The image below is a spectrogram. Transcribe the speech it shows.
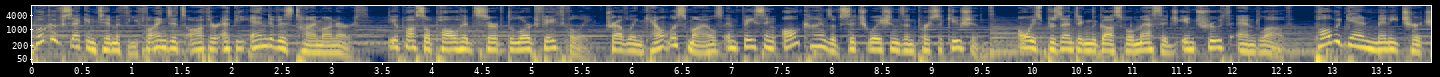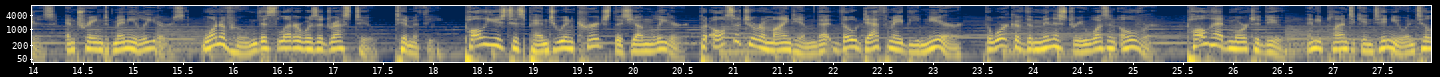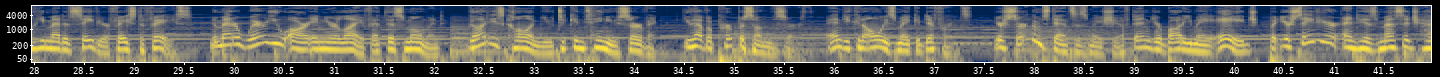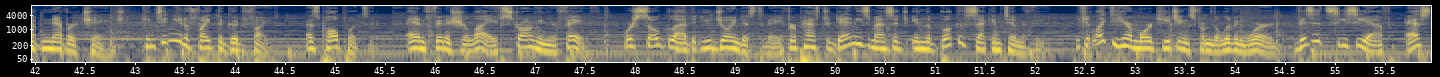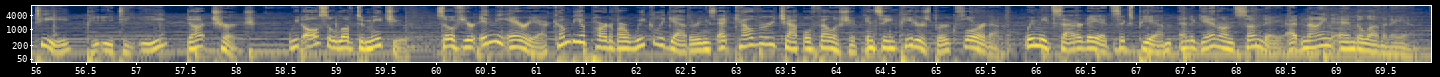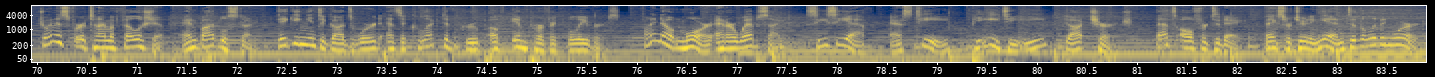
Book of 2 Timothy finds its author at the end of his time on earth. The Apostle Paul had served the Lord faithfully, traveling countless miles and facing all kinds of situations and persecutions, always presenting the gospel message in truth and love. Paul began many churches and trained many leaders, one of whom this letter was addressed to, Timothy. Paul used his pen to encourage this young leader, but also to remind him that though death may be near, the work of the ministry wasn't over. Paul had more to do, and he planned to continue until he met his Savior face to face. No matter where you are in your life at this moment, God is calling you to continue serving. You have a purpose on this earth, and you can always make a difference. Your circumstances may shift and your body may age, but your Savior and His message have never changed. Continue to fight the good fight, as Paul puts it, and finish your life strong in your faith. We're so glad that you joined us today for Pastor Danny's message in the book of 2 Timothy. If you'd like to hear more teachings from the Living Word, visit ccfstpete.church. We'd also love to meet you. So if you're in the area, come be a part of our weekly gatherings at Calvary Chapel Fellowship in St. Petersburg, Florida. We meet Saturday at 6 p.m. and again on Sunday at 9 and 11 a.m. Join us for a time of fellowship and Bible study, digging into God's Word as a collective group of imperfect believers. Find out more at our website, ccfstpete.church. That's all for today. Thanks for tuning in to the Living Word.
